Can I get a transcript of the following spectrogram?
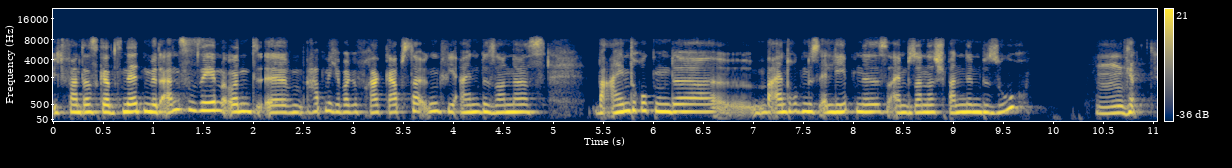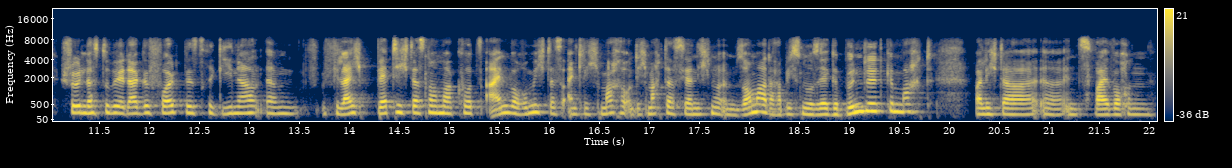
ich fand das ganz nett mit anzusehen und ähm, habe mich aber gefragt, gab es da irgendwie einen besonders beeindruckende, beeindruckendes Erlebnis, einen besonders spannenden Besuch? Hm, schön, dass du mir da gefolgt bist, Regina. Ähm, vielleicht bette ich das noch mal kurz ein, warum ich das eigentlich mache. Und ich mache das ja nicht nur im Sommer, da habe ich es nur sehr gebündelt gemacht, weil ich da äh, in zwei Wochen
